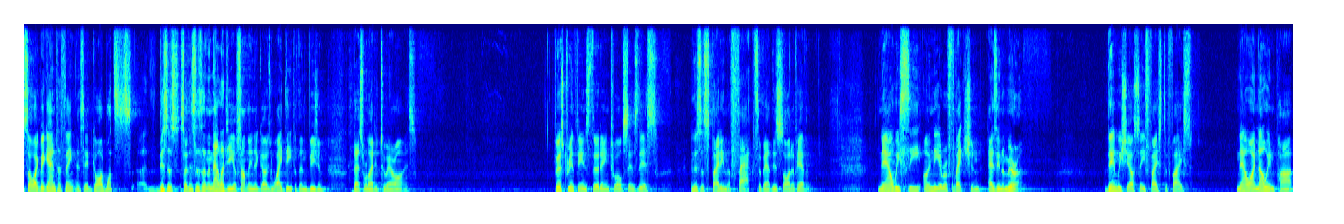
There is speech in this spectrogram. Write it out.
so I began to think and said, God, what's uh, this is so this is an analogy of something that goes way deeper than vision that's related to our eyes. 1 Corinthians 13 12 says this, and this is stating the facts about this side of heaven. Now we see only a reflection as in a mirror. Then we shall see face to face. Now I know in part,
